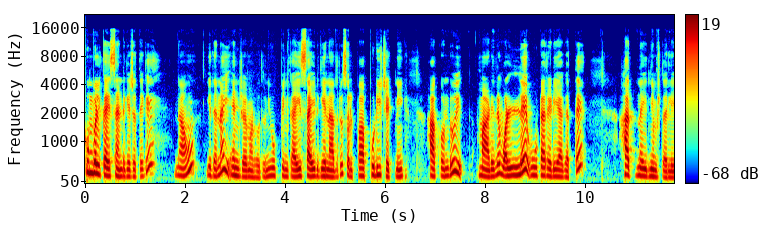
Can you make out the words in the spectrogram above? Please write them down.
ಕುಂಬಳಕಾಯಿ ಸಂಡಿಗೆ ಜೊತೆಗೆ ನಾವು ಇದನ್ನು ಎಂಜಾಯ್ ಮಾಡ್ಬೋದು. ನೀವು ಉಪ್ಪಿನಕಾಯಿ ಸೈಡ್ಗೆ ಏನಾದರೂ ಸ್ವಲ್ಪ ಪುಡಿ ಚಟ್ನಿ ಹಾಕ್ಕೊಂಡು ಮಾಡಿದರೆ ಒಳ್ಳೆ ಊಟ ರೆಡಿ ಆಗುತ್ತೆ ಹದಿನೈದು ನಿಮಿಷದಲ್ಲಿ.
